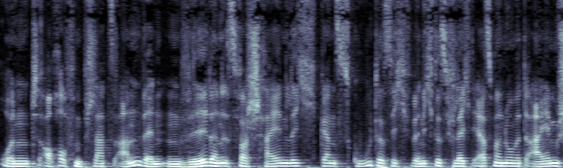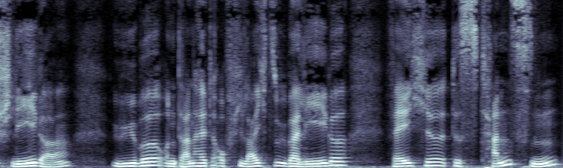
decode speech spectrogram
und auch auf dem Platz anwenden will, dann ist wahrscheinlich ganz gut, dass ich, wenn ich das vielleicht erstmal nur mit einem Schläger übe und dann halt auch vielleicht so überlege, welche Distanzen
